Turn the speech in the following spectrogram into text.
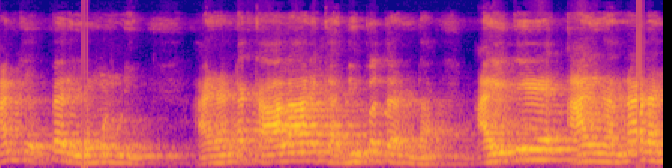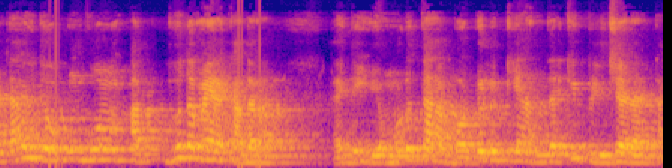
అని చెప్పారు యముణ్ణి. ఆయన అంట కాలానికి అధిపతి అంట అయితే ఆయన అన్నాడంట ఇది ఒక ఇంకో అద్భుతమైన కథనం. అయితే యముడు తన భటులకి అందరికీ పిలిచాడంట.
